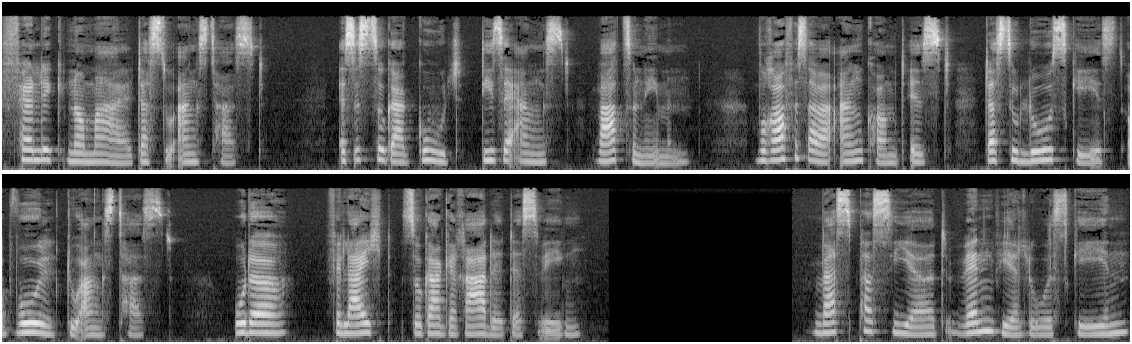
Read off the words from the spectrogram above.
völlig normal, dass du Angst hast. Es ist sogar gut, diese Angst wahrzunehmen. Worauf es aber ankommt, ist, dass du losgehst, obwohl du Angst hast. Oder vielleicht sogar gerade deswegen. Was passiert, wenn wir losgehen,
